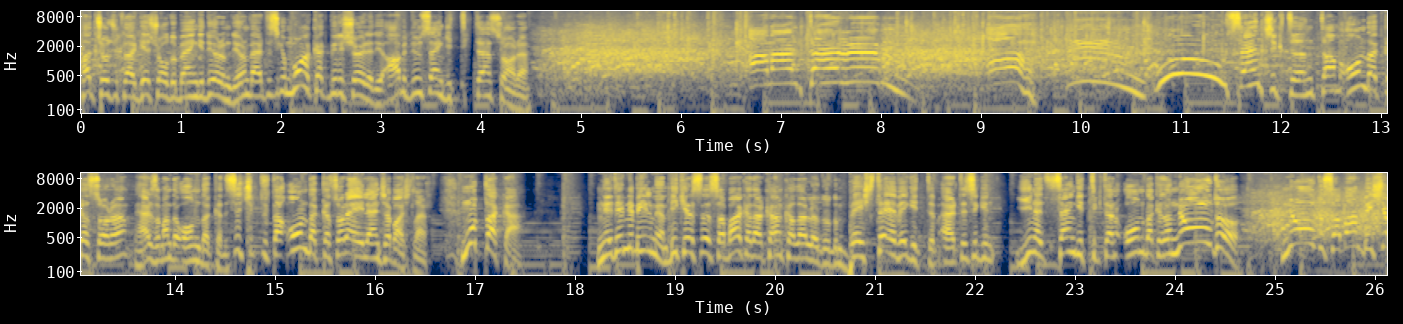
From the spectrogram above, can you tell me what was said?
Hadi çocuklar geç oldu ben gidiyorum diyorum. Ertesi gün muhakkak biri şöyle diyor. Abi dün sen gittikten sonra. Aman tanrım. Ah. Hmm. Woo! Sen çıktın tam 10 dakika sonra. Her zaman da 10 dakika. Siz çıktıktan 10 dakika sonra eğlence başlar. Mutlaka. Nedenini bilmiyorum. Bir keresinde sabaha kadar kankalarla durdum. Beşte eve gittim. Ertesi gün yine sen gittikten 10 dakikada ne oldu? Ne oldu sabahın 5'i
